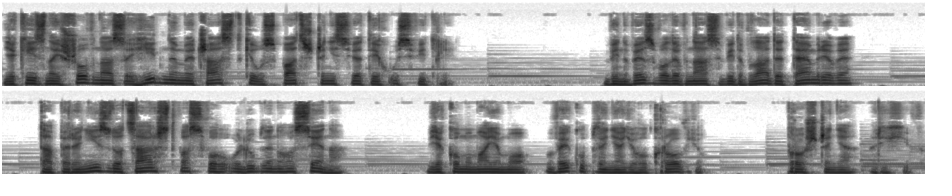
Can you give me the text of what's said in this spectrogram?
який знайшов нас гідними частки у спадщині святих у світлі. Він визволив нас від влади темряви та переніс до царства свого улюбленого Сина, в якому маємо викуплення Його кров'ю, прощення гріхів.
